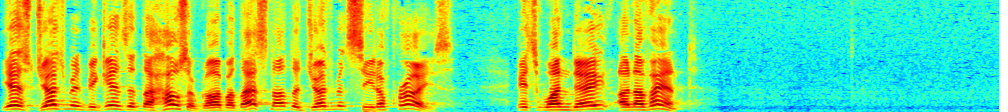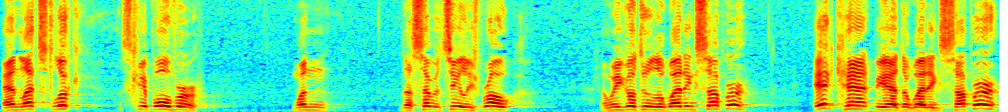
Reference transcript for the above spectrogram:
Yes, judgment begins at the house of God, but that's not the judgment seat of Christ. It's one day, an event. And let's look, skip over when the seventh seal is broke and we go to the wedding supper. It can't be at the wedding supper.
